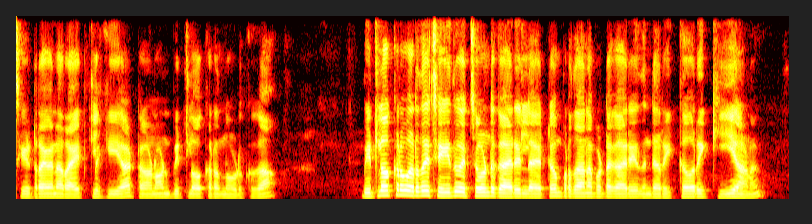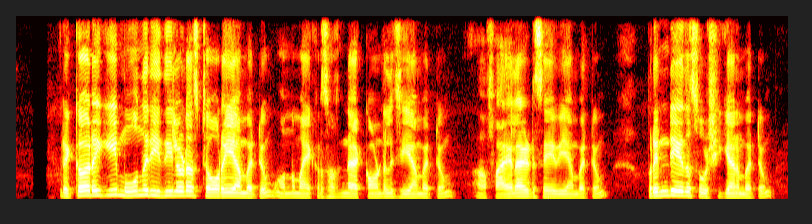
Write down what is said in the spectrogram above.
സി ഡ്രൈവിനെ റൈറ്റ് ക്ലിക്ക് ചെയ്യുക ടേൺ ഓൺ ബിറ്റ് ലോക്കർ എന്ന് കൊടുക്കുക. ബിറ്റ് ലോക്കർ വെറുതെ ചെയ്തു വെച്ചുകൊണ്ട് കാര്യമില്ല. ഏറ്റവും പ്രധാനപ്പെട്ട കാര്യം ഇതിന്റെ റിക്കവറി കീ ആണ്. റിക്കവറി കീ മൂന്ന് രീതിയിലൂടെ സ്റ്റോർ ചെയ്യാൻ പറ്റും. ഒന്ന് മൈക്രോസോഫ്റ്റിന്റെ അക്കൗണ്ടിൽ ചെയ്യാൻ പറ്റും. ഫയലായിട്ട് സേവ് ചെയ്യാൻ പറ്റും. പ്രിന്റ് ചെയ്ത് സൂക്ഷിക്കാനും പറ്റും.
